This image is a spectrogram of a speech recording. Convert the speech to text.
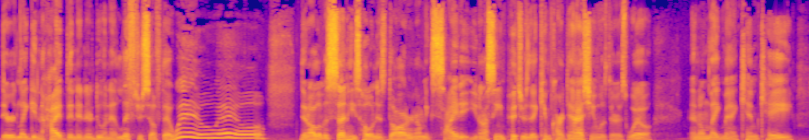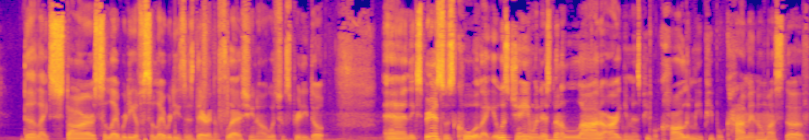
they're like getting hyped and then they're doing that lift yourself that well well. Then all of a sudden he's holding his daughter and i'm excited. You know i seen pictures that kim kardashian was there as well. And i'm like man kim k the like star celebrity of celebrities is there in the flesh you know which was pretty dope. And the experience was cool. Like it was genuine. There's been a lot of arguments people calling me people commenting on my stuff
